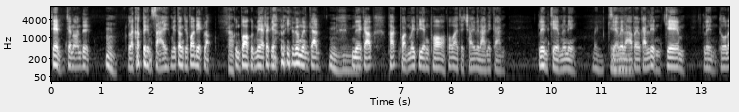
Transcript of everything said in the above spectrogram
เช่น จะนอนดึกอืมแล้วก็ตื่นสายไม่ต้องเฉพาะเด็กหรอกครับคุณพ่อคุณแม่ถ้าเกิดอะไรก็เหมือนกันอืมเนี่ยครับพักผ่อนไม่เพียงพอ เพราะว่าจะใช้เวลาในการเล่นเกมนั่นเองเป็นกมเสียเวลาไปกับการเล่นเกม เล่นโทร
